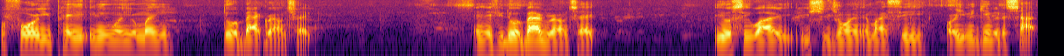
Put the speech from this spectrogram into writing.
before you pay anyone your money do a background check. And if you do a background check, you'll see why you should join MIC or even give it a shot.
